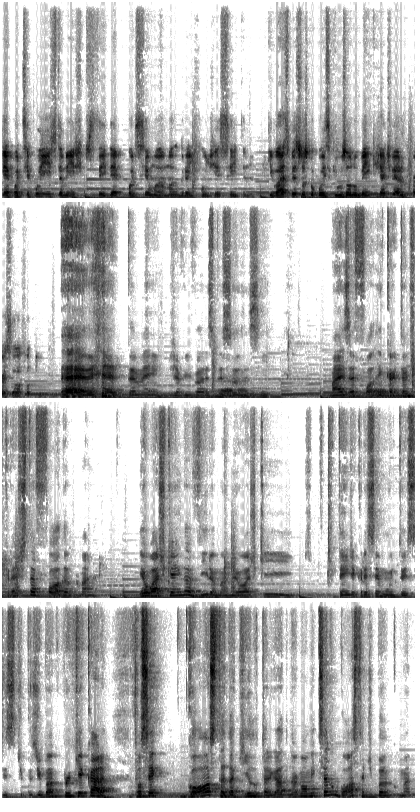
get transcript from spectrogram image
É, pode ser por isso também. Acho que você tem ideia, pode ser uma, uma grande fonte de receita, né? Que várias pessoas que eu conheço que usam no Nubank já tiveram que parcelar a fatura. É, é também. Já vi várias pessoas é. assim. Mas é foda. E cartão de crédito é foda. Mas eu acho que ainda vira, mano. Eu acho que, que tende a crescer muito esses tipos de banco. Porque, cara, você gosta daquilo, tá ligado? Normalmente você não gosta de banco, mano.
